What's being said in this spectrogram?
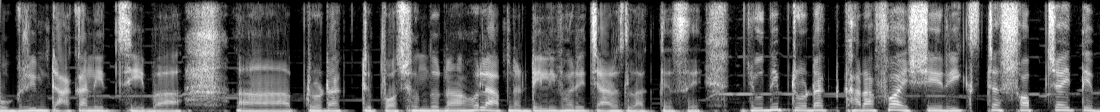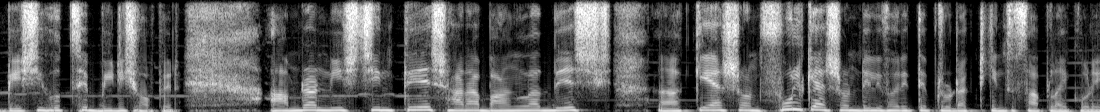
অগ্রিম টাকা নিচ্ছি বা প্রোডাক্ট পছন্দ না হলে আপনার ডেলিভারি চার্জ লাগতেছে। যদি প্রোডাক্ট খারাপ হয়, সে রিস্কটা সবচাইতে বেশি হচ্ছে বিডি শপের আমরা নিশ্চিন্তে সারা Bangladesh cash on full cash on ডেলিভারিতে প্রোডাক্ট কিন্তু সাপ্লাই করি।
